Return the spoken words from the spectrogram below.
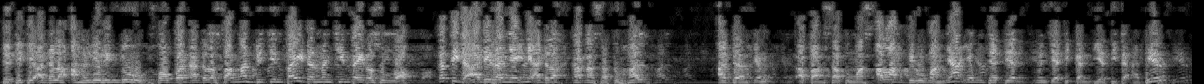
Jadi dia adalah ahli rindu. Soban adalah sangat dicintai dan mencintai Rasulullah. Ketidakhadirannya ini adalah karena satu hal ada yang apa satu masalah di rumahnya yang menjadikan, menjadikan dia tidak hadir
